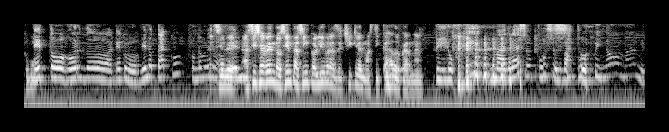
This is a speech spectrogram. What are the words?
Como- teto, gordo, acá como bien otaku, pongámosle Así, o de- bien- así se ven 205 libras de chicle masticado, carnal. Pero qué madrazo puso el vato, güey, no mames.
